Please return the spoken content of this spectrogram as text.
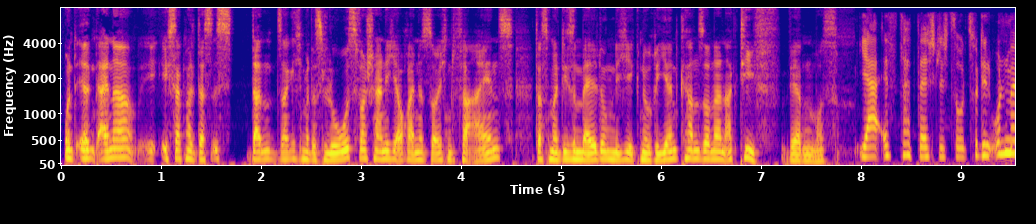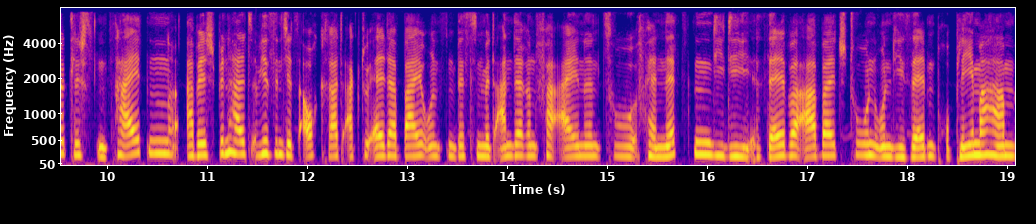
und irgendeiner, ich sag mal, das ist dann, sage ich mal, das Los wahrscheinlich auch eines solchen Vereins, dass man diese Meldung nicht ignorieren kann, sondern aktiv werden muss. Ja, ist tatsächlich so. Zu den unmöglichsten Zeiten. Aber ich bin halt, wir sind jetzt auch gerade aktuell dabei, uns ein bisschen mit anderen Vereinen zu vernetzen, die dieselbe Arbeit tun und dieselben Probleme haben,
